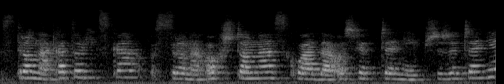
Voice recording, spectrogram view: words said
strona katolicka, strona ochrzczona składa oświadczenie i przyrzeczenie.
